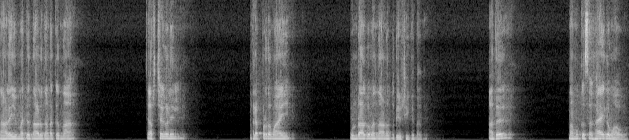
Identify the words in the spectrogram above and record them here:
നാളെയും മറ്റന്നാളും നടക്കുന്ന ചർച്ചകളിൽ ഫലപ്രദമായി ഉണ്ടാകുമെന്നാണ് പ്രതീക്ഷിക്കുന്നത്. അത് നമുക്ക് സഹായകമാവും.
